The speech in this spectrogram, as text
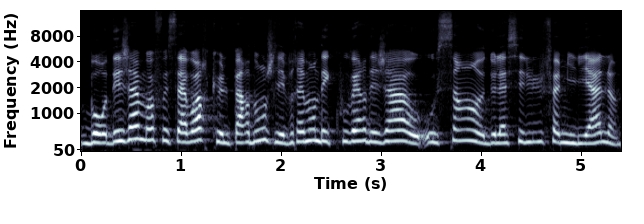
Bon, déjà, moi, faut savoir que le pardon, je l'ai vraiment découvert déjà au, sein euh, de la cellule familiale.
